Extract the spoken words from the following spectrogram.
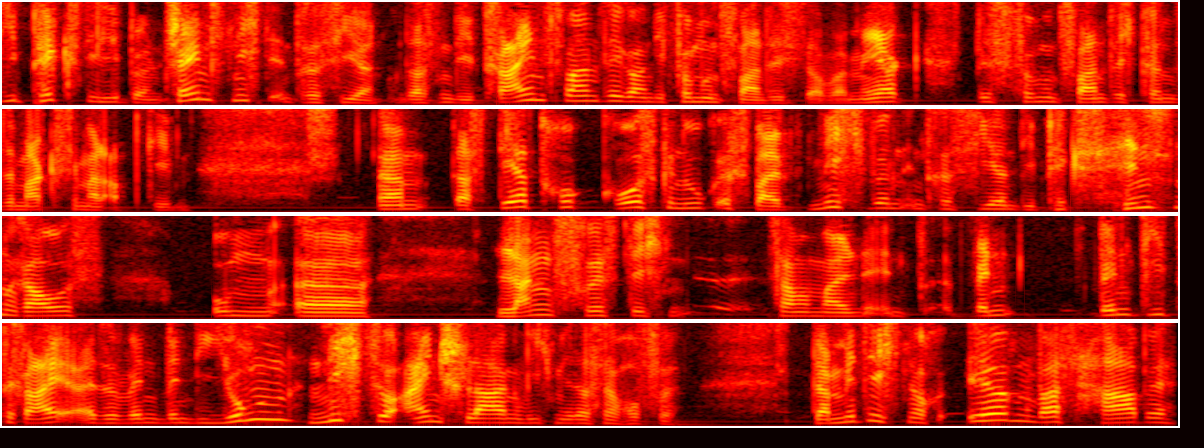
die Picks, die LeBron James nicht interessieren, und das sind die 23er und die 25er, aber mehr bis 25 können sie maximal abgeben, ähm, dass der Druck groß genug ist, weil mich würden interessieren die Picks hinten raus, um äh, langfristig, äh, sagen wir mal, wenn, wenn die drei, also wenn, wenn die Jungen nicht so einschlagen, wie ich mir das erhoffe, damit ich noch irgendwas habe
